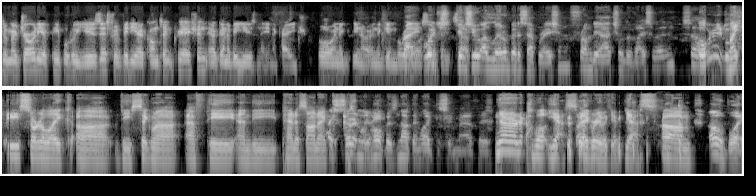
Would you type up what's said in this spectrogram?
the majority of people who use this for video content creation are going to be using it in a cage or in a you know in a gimbal Right, or something. which So- gives you a little bit of separation from the actual device already. So, Or it might be sort of like uh, the Sigma FP and the Panasonic. I certainly S1. hope it's nothing like the Sigma fp No, no, no. Well, yes, I agree with you. Yes. Um, Oh boy,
